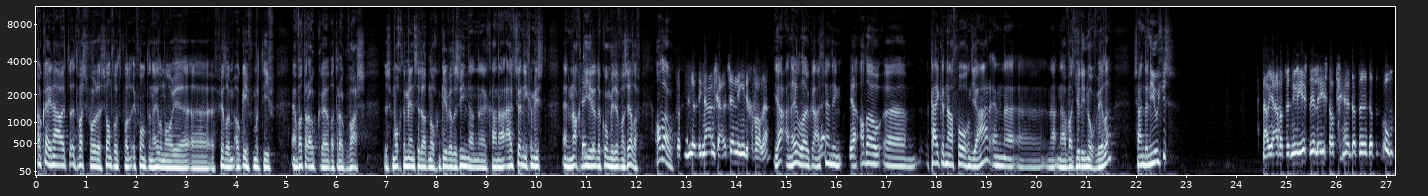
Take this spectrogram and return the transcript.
Oké, nou, het, het was voor Zandvoort, ik vond het een hele mooie film, ook informatief. En wat er ook, wat er ook was. Dus mochten mensen dat nog een keer willen zien, dan eh, ga naar Uitzending Gemist. En Nachtdieren, dan kom je er vanzelf. Aldo, Dat is een hele dynamische uitzending in ieder geval, hè? ja, een hele leuke uitzending. Ja. Aldo, eh, kijk het naar volgend jaar en eh, eh, naar, naar wat jullie nog willen. Zijn er nieuwtjes? Nou ja, wat we nu eerst willen is dat, dat, dat we om,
